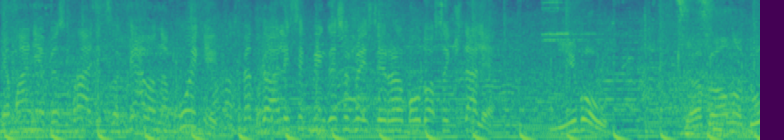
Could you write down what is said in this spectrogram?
Nemanija Bespradicą. Kevina puikiai, bet gali sėkmingai sužaisti ir baudos aikštelėje. Nybau. Čia pelno du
